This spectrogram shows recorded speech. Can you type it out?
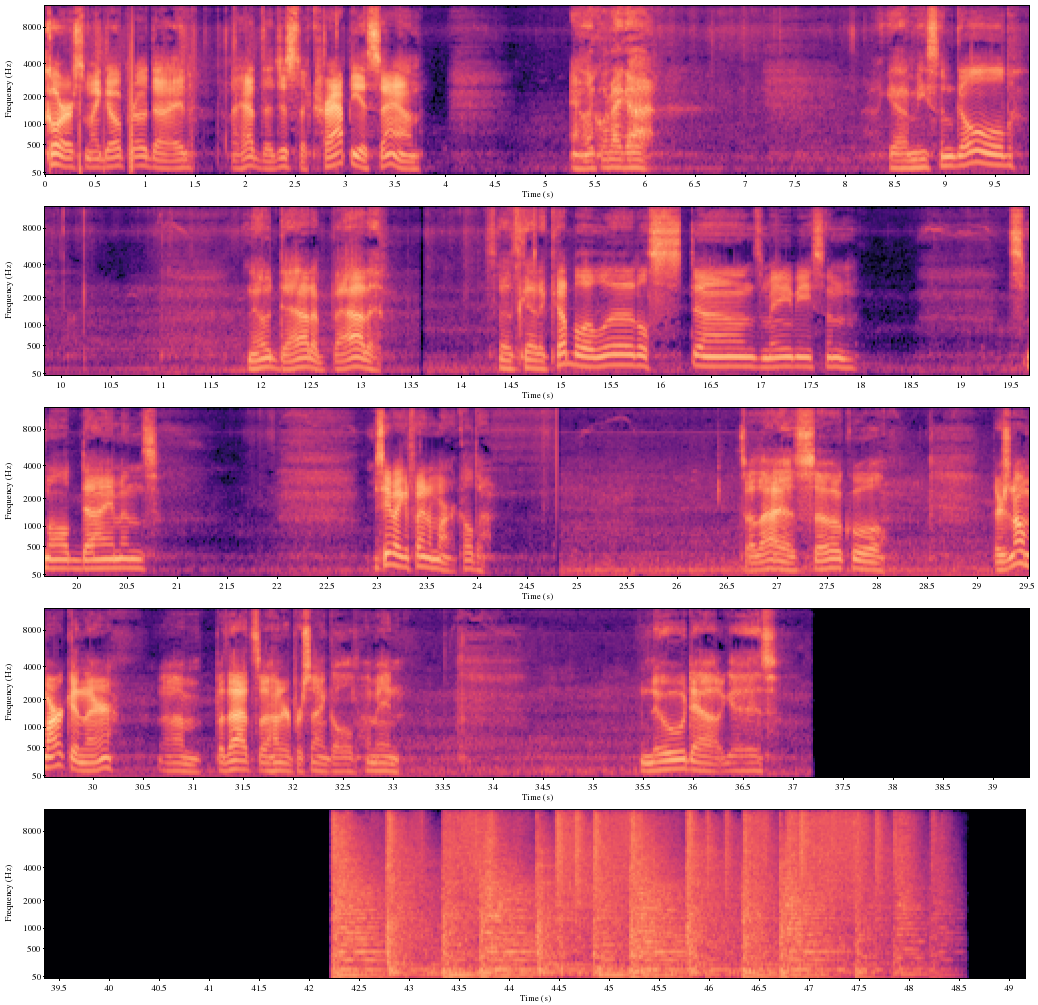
course, my GoPro died. I had the just the crappiest sound. And look what I got. I got me some gold. No doubt about it. So it's got a couple of little stones, maybe some small diamonds. Let me see if I can find a mark. Hold on. So that is so cool. There's no mark in there, um, but that's 100% gold. I mean, no doubt, guys.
